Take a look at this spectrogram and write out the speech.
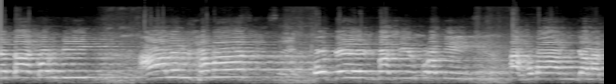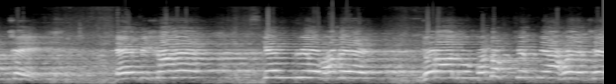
নেতা কর্মী আলেম সমাজ ও দেশবাসীর প্রতি আহ্বান জানাচ্ছে। এ বিষয়ে কেন্দ্রীয়ভাবে জোরালু পদক্ষেপ নেওয়া হয়েছে।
